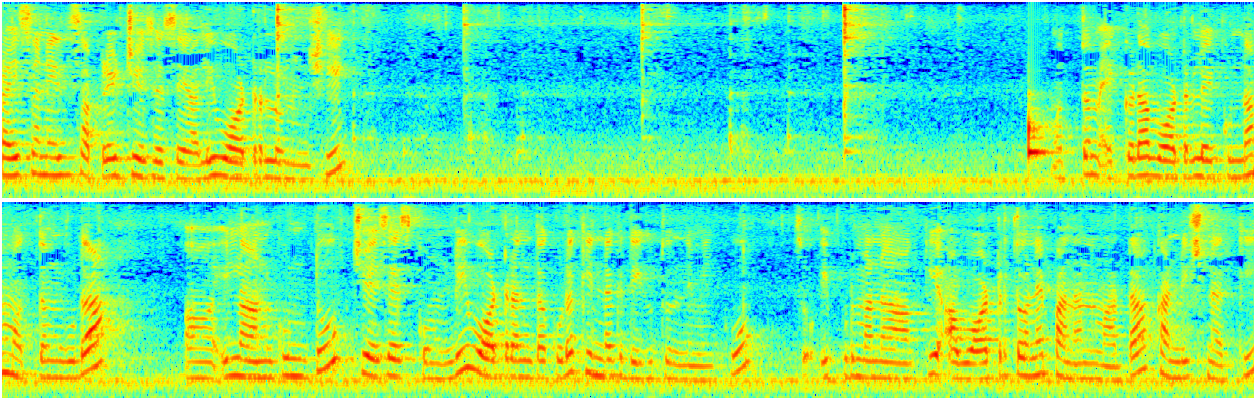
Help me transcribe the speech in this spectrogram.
రైస్ అనేది సపరేట్ చేసేసేయాలి వాటర్లో నుంచి. మొత్తం ఎక్కడ వాటర్ లేకుండా మొత్తం కూడా uh, ఇలా అనుకుంటూ చేసేసుకోండి. వాటర్ అంతా కూడా కిందకి దిగుతుంది మీకు. సో ఇప్పుడు మనకి ఆ వాటర్తోనే పని అనమాట కండిషనర్కి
